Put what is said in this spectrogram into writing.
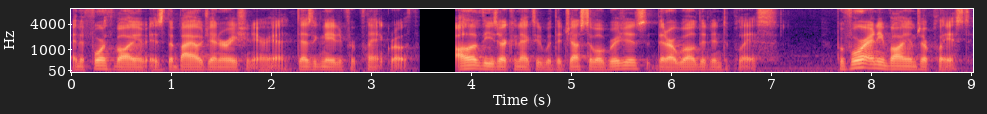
and the fourth volume is the biogeneration area designated for plant growth. All of these are connected with adjustable bridges that are welded into place. Before any volumes are placed,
